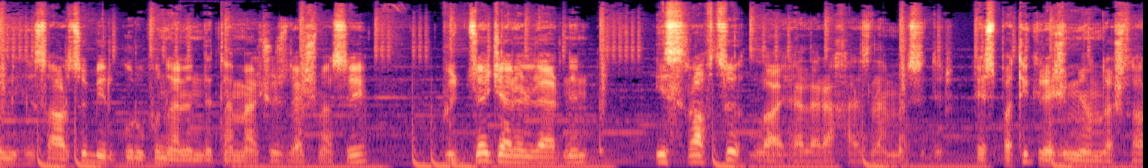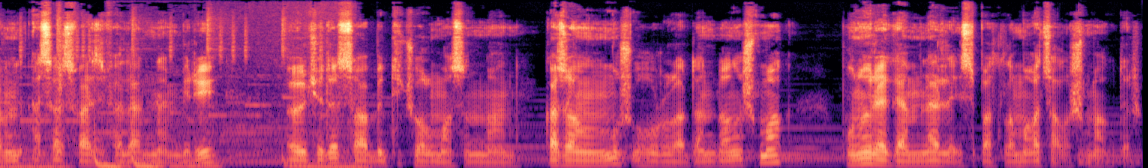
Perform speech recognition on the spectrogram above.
inhisarçı bir qrupun əlində təmərküzləşməsi, büdcə gəlirlərinin israfçı layihələrə xərclənməsidir. Despotik rejim yandaşlarının əsas vəzifələrindən biri ölkədə sabitlik olmasından, qazanılmış uğurlardan danışmaq, bunu rəqəmlərlə isbatlamağa çalışmaqdır.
